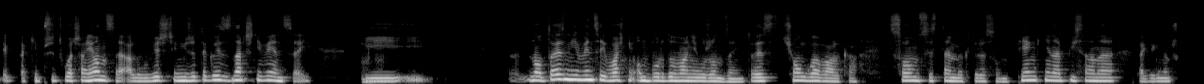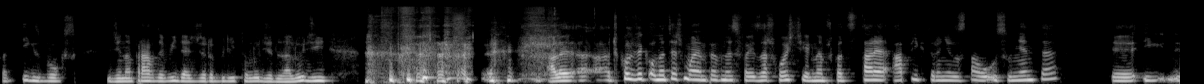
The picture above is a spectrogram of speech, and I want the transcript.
jak takie przytłaczające, ale uwierzcie mi, że tego jest znacznie więcej. Mhm. I no, to jest mniej więcej właśnie onboardowanie urządzeń. To jest ciągła walka. Są systemy, które są pięknie napisane, tak jak na przykład Xbox, gdzie naprawdę widać, że robili to ludzie dla ludzi, ale aczkolwiek one też mają pewne swoje zaszłości, jak na przykład stare API, które nie zostało usunięte y, i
